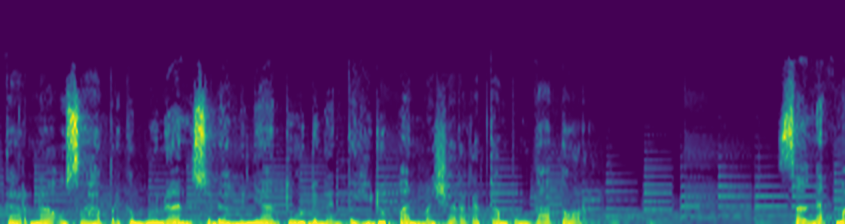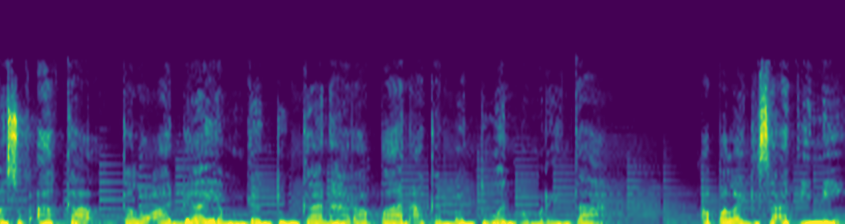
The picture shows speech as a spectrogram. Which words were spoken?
karena usaha perkebunan sudah menyatu dengan kehidupan masyarakat Kampung Tator. Sangat masuk akal kalau ada yang menggantungkan harapan akan bantuan pemerintah. Apalagi saat ini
